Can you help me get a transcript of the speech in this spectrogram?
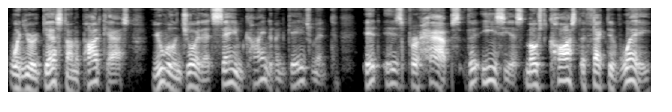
when you're a guest on a podcast, you will enjoy that same kind of engagement. It is perhaps the easiest, most cost effective way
